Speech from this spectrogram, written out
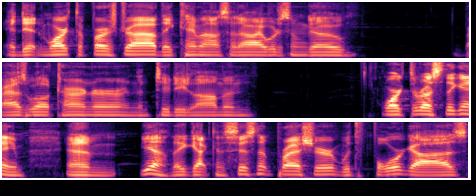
It didn't work the first drive. They came out and said, all right, we're just going to go Braswell Turner and then two D linemen. Worked the rest of the game. And yeah, they got consistent pressure with four guys,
